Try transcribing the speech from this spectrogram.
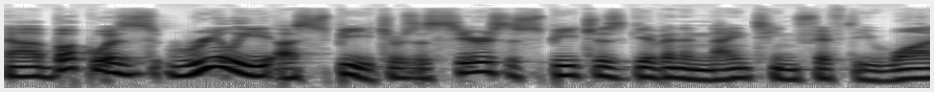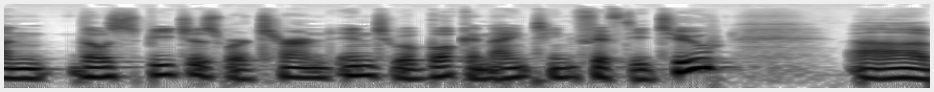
Uh, book was really a speech. It was a series of speeches given in 1951. Those speeches were turned into a book in 1952, uh,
